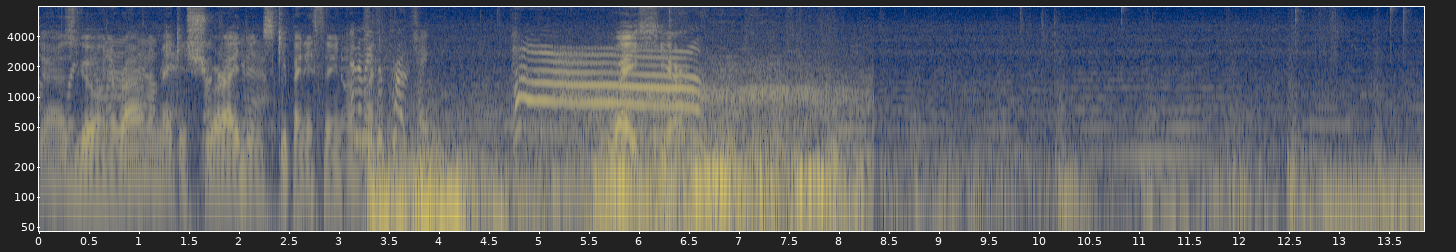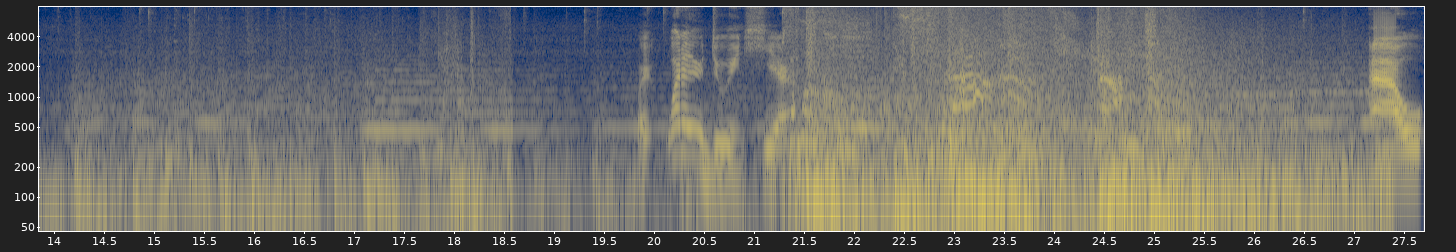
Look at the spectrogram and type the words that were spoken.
Just going around and making sure I didn't skip anything on Enemies my approaching! way here. Wait, what are you doing here? Ow!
